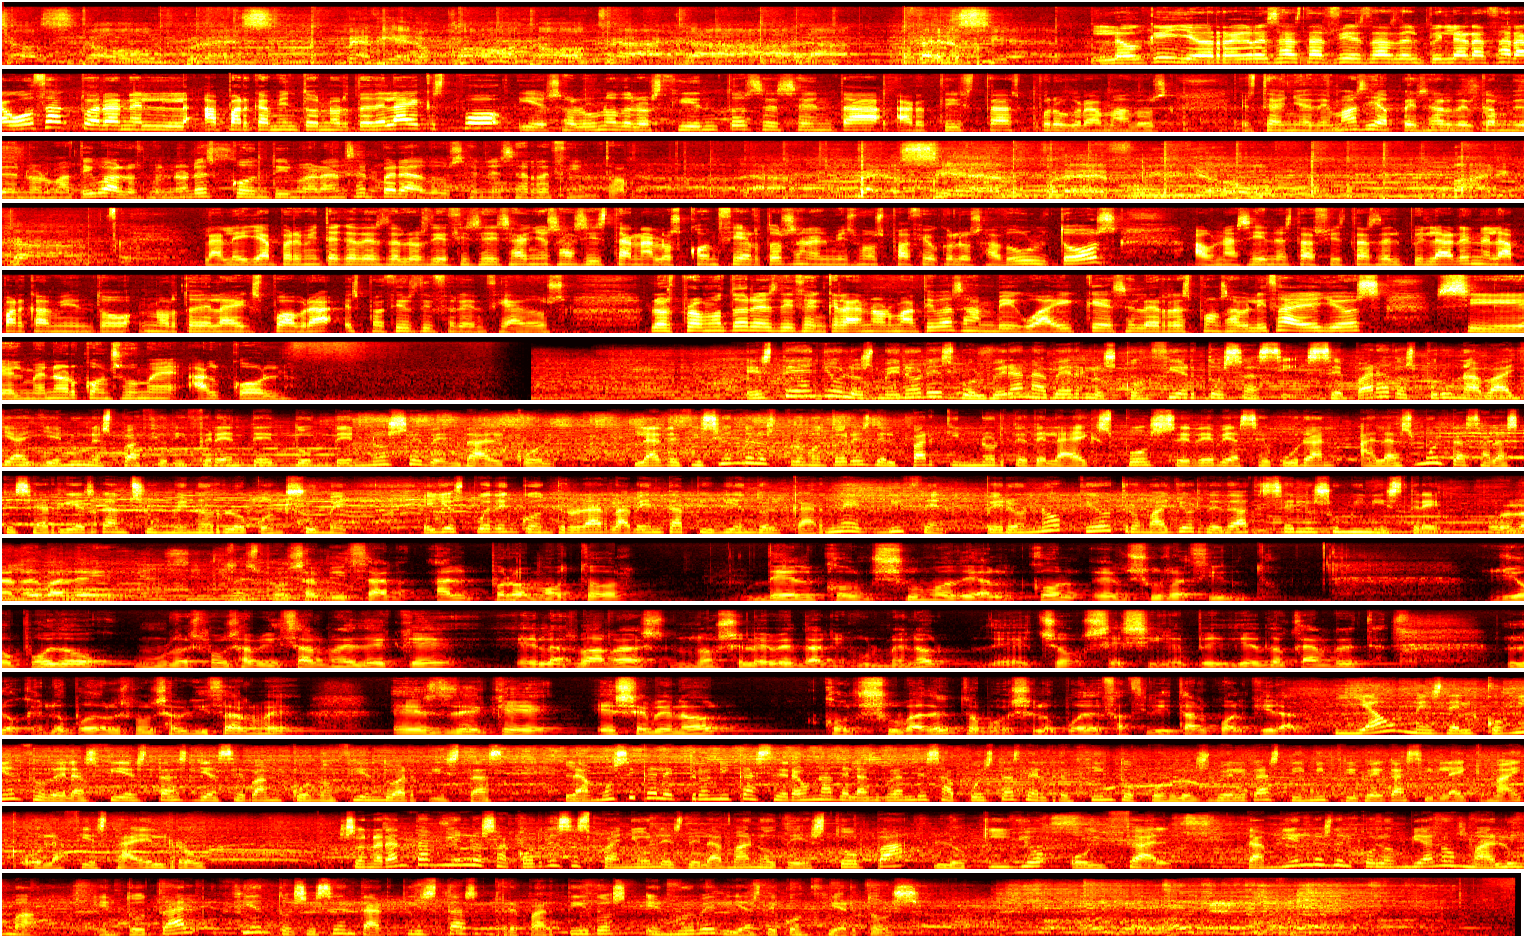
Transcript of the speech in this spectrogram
Muchos nombres me vieron con otra cara, pero siempre... Loquillo regresa a estas fiestas del Pilar a Zaragoza, actuará en el aparcamiento norte de la Expo y es solo uno de los 160 artistas programados. Este año además, y a pesar del cambio de normativa, los menores continuarán separados en ese recinto. Pero siempre fui yo, La ley ya permite que desde los 16 años asistan a los conciertos en el mismo espacio que los adultos. Aún así, en estas fiestas del Pilar, en el aparcamiento norte de la Expo, habrá espacios diferenciados. Los promotores dicen que la normativa es ambigua y que se les responsabiliza a ellos si el menor consume alcohol. Este año los menores volverán a ver los conciertos así, separados por una valla y en un espacio diferente donde no se venda alcohol. La decisión de los promotores del parking norte de la Expo se debe, aseguran, a las multas a las que se arriesgan si un menor lo consume. Ellos pueden controlar la venta pidiendo el carnet, dicen, pero no que otro mayor de edad se lo suministre. La nueva ley responsabiliza al promotor del consumo de alcohol en su recinto. Yo puedo responsabilizarme de que en las barras no se le venda a ningún menor. De hecho, se sigue pidiendo carnet. Lo que no puedo responsabilizarme es de que ese menor consuma dentro, porque se lo puede facilitar cualquiera. Y a un mes del comienzo de las fiestas ya se van conociendo artistas. La música electrónica será una de las grandes apuestas del recinto con los belgas Dimitri Vegas y Like Mike o la fiesta Elrow. Sonarán también los acordes españoles de la mano de Estopa, Loquillo o Izal, también los del colombiano Maluma, en total 160 artistas repartidos en nueve días de conciertos.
